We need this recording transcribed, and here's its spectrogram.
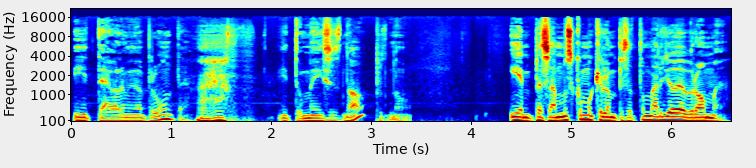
y te hago la misma pregunta. Ajá. Y tú me dices, no, pues no. Y empezamos como que lo empecé a tomar yo de broma.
